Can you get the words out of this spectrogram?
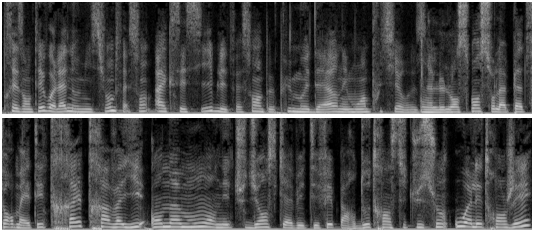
présenter voilà nos missions de façon accessible et de façon un peu plus moderne et moins poussiéreuse. Le lancement sur la plateforme a été très travaillé en amont en étudiant ce qui avait été fait par d'autres institutions ou à l'étranger.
